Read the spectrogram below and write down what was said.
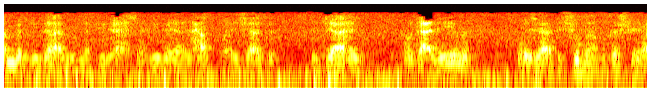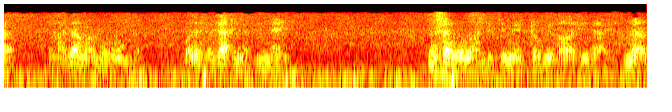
أما الجدال بالتي أحسن في بيان الحق وإرشاد الجاهل وتعليمه وإزالة الشبهة وكشفها فهذا مأمور به وليس داخلا في النهي. نسأل الله للجميع التوفيق والهداية. نعم.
